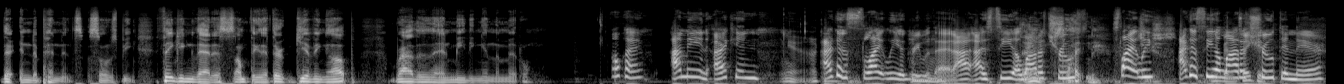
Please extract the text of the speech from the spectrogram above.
their independence, so to speak, thinking that is something that they're giving up rather than meeting in the middle. Okay. I mean, I can Yeah, I can- I can slightly agree with that. I, I see a lot of truth. Slightly. Slightly. I can see a lot of take it. truth in there.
